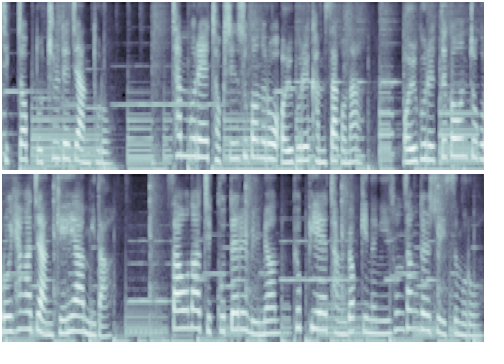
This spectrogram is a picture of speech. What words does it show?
직접 노출되지 않도록 찬물에 적신 수건으로 얼굴을 감싸거나 얼굴을 뜨거운 쪽으로 향하지 않게 해야 합니다. 사우나 직후 때를 밀면 표피의 장벽 기능이 손상될 수 있으므로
